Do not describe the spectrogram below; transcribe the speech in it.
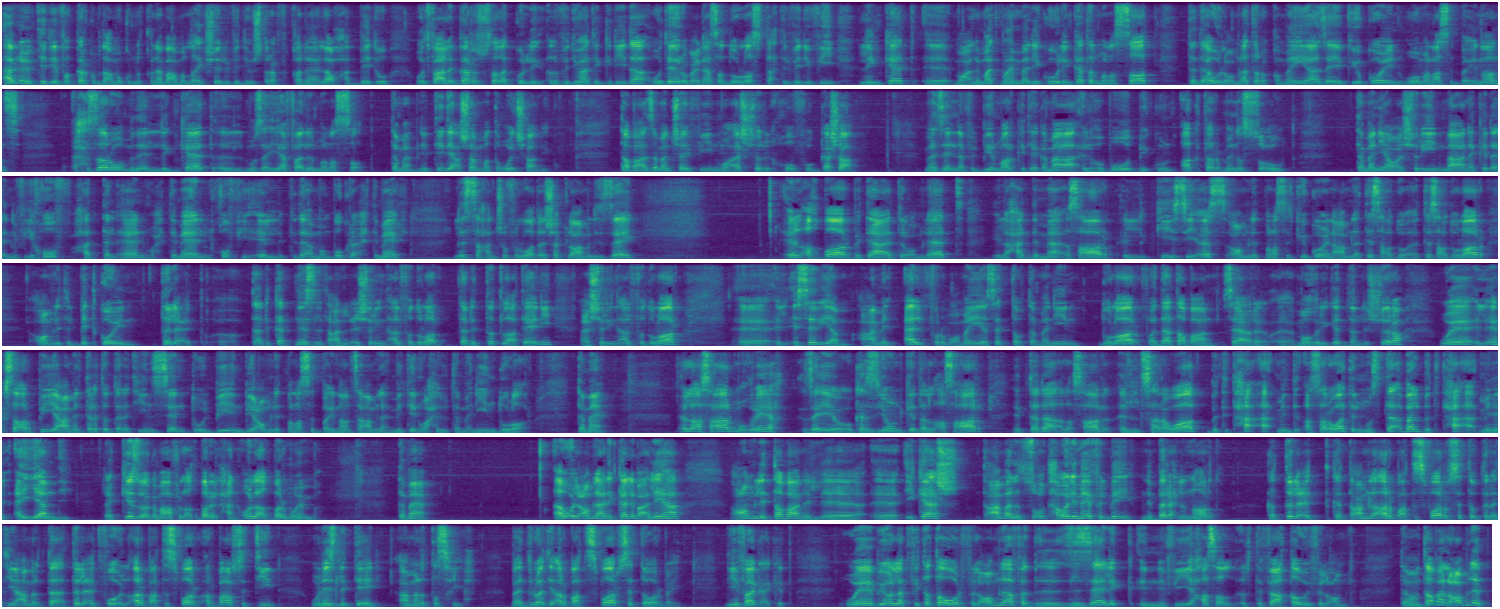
قبل ما نبتدي نفكركم بدعمكم للقناة بعمل like share للفيديو واشتراك في القناة لو حبيته وتفعل الجرس يوصلك كل الفيديوهات الجديدة. وتقروا بعنايه صندوق الوصف تحت الفيديو. فيه link ات آه، معلومات مهمة ليكم و link ات المنصات تداول العملات الرقمية زي KuCoin ومنصة Binance. احذروا من ال link ات المزيفة للمنصات. تمام نبتدي عشان ما اطولش عليكم. طبعا زي ما أنتم شايفين مؤشر الخوف والجشع. ما زلنا في ال bear market يا جماعة الهبوط بيكون أكتر من الصعود. 28 معنى كده إن في خوف حتى الآن واحتمال الخوف يقل ابتداء من بكرة احتمال. لسه هنشوف الوضع شكله عامل إزاي. إيه الأخبار بتاعة العملات؟ إلى حد ما إسعار ال KCS عملة منصة KuCoin عاملة 9 دو- 9 دولار. عملة البيتكوين طلعت آه، كانت نزلت عن ال 20000 دولار ابتدت تطلع تاني 20000 دولار. الايثيريوم عامل 1486 دولار فده طبعا سعر آه، مغري جدا للشراء. وال XRP عامل 33 سنت وال BNB عملة منصة Binance عاملة 281 دولار. تمام. الأسعار مغرية زي أوكازيون كده الأسعار. ابتدى الأسعار الثروات بتتحقق من ثروات المستقبل بتتحقق من الأيام دي. ركزوا يا جماعة في الأخبار اللي هنقولها أخبار مهمة. تمام. أول عملة هنتكلم عليها عملة طبعا ال eCash عملت صعود حوالي 100% من امبارح للنهاردة. كانت طلعت كانت عاملة أربع اصفار 36 عملت طلعت فوق الأربع اصفار 64 ونزلت تاني عملت تصحيح. بقت دلوقتي أربع اصفار 46 دي فجأة كده. وبيقول لك في تطور في العملة فلذلك إن في حصل ارتفاع قوي في العملة. تمام. طبعا العملة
